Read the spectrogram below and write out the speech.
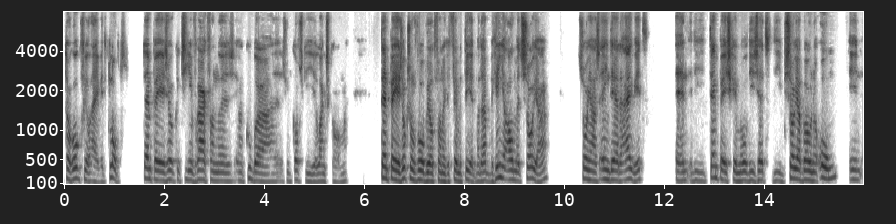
toch ook veel eiwit, klopt. Tempeh is ook, ik zie een vraag van Kuba Zulkowski langskomen. Tempeh is ook zo'n voorbeeld van een gefermenteerd. Maar daar begin je al met soja. Soja is een derde eiwit. En die tempeh-schimmel die zet die sojabonen om in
